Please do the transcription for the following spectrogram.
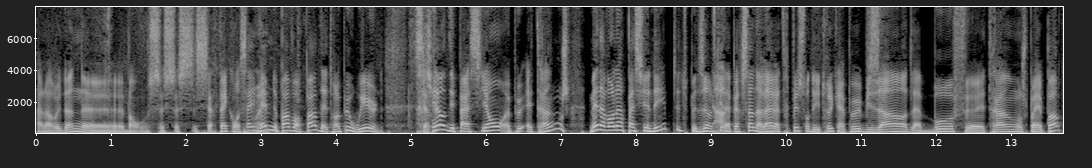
Alors, eux donnent euh, bon ce- ce- ce- certains conseils, même ne pas avoir peur d'être un peu weird. Certains ont des passions un peu étranges, mais d'avoir l'air passionné. Tu, sais, tu peux dire ok, Ah. la personne a l'air à triper sur des trucs un peu bizarres, de la bouffe euh, étrange, peu importe.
